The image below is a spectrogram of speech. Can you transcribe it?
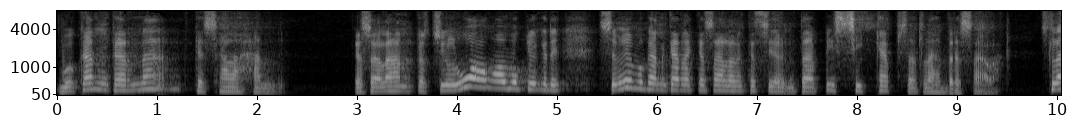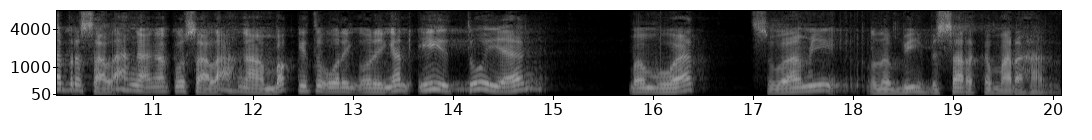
bukan karena kesalahan. Kesalahan kecil, wow ngomongnya gede. Sebenarnya bukan karena kesalahan kecil, tapi sikap setelah bersalah. Setelah bersalah, nggak ngaku salah, ngambek itu uring-uringan, itu yang membuat suami lebih besar kemarahan.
